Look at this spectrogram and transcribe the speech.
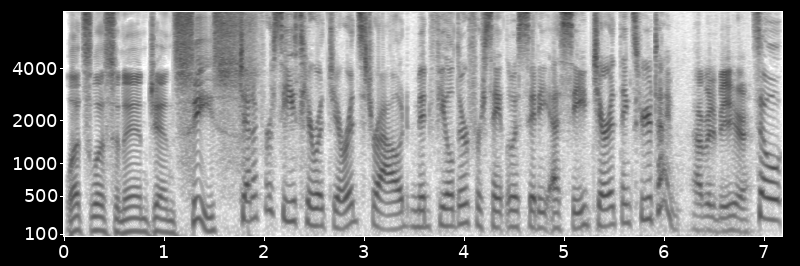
Let's listen in. Jenn Siess. Jennifer Siess here with Jared Stroud, midfielder for St. Louis City SC. Jared, thanks for your time. Happy to be here. So,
